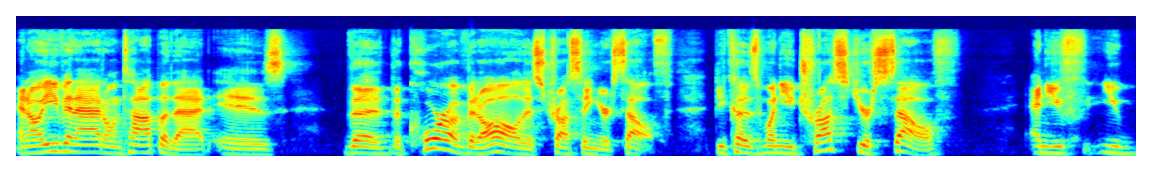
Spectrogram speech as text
And I'll even add on top of that is the the core of it all is trusting yourself because when you trust yourself and you you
